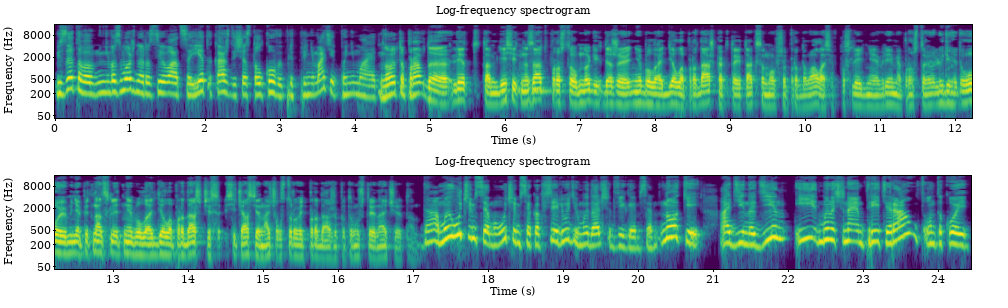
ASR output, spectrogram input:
Без этого невозможно развиваться, и это каждый сейчас толковый предприниматель понимает. Но это правда, лет там 10 назад просто у многих даже не было отдела продаж, как-то и так само все продавалось, а в последнее время просто люди говорят, ой, у меня 15 лет не было отдела продаж, сейчас я начал строить продажи, потому что иначе там... Да, мы учимся, мы учимся, как все люди, мы дальше двигаемся. Ну окей, один-один, и мы начинаем третий раунд, он такой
